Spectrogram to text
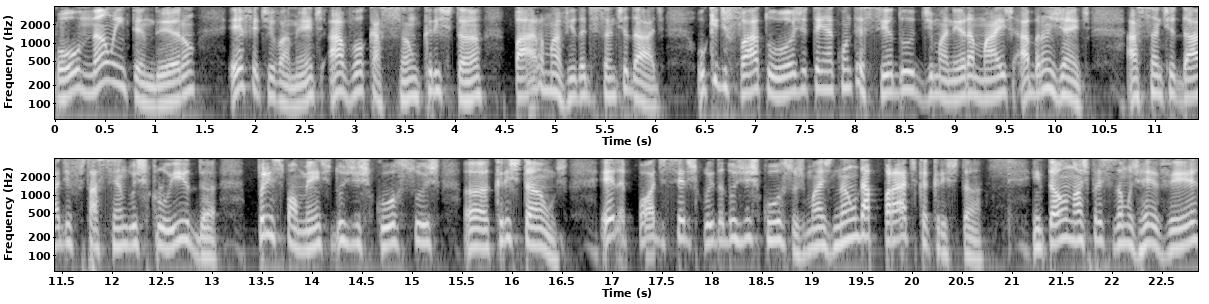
ou não entenderam efetivamente a vocação cristã para uma vida de santidade. O que de fato hoje tem acontecido de maneira mais abrangente. A santidade está sendo excluída principalmente dos discursos uh, cristãos. Ele pode ser excluída dos discursos, mas não da prática cristã. Então nós precisamos rever,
